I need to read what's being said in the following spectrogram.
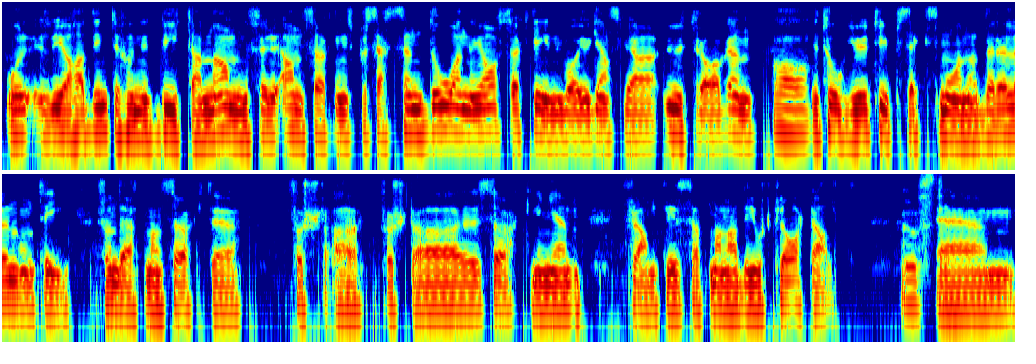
och jag hade inte hunnit byta namn för ansökningsprocessen då när jag sökte in var ju ganska utdragen. Ja, Det tog ju typ sex månader eller någonting från det att man sökte första, första sökningen fram tills att man hade gjort klart allt. Ehm,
